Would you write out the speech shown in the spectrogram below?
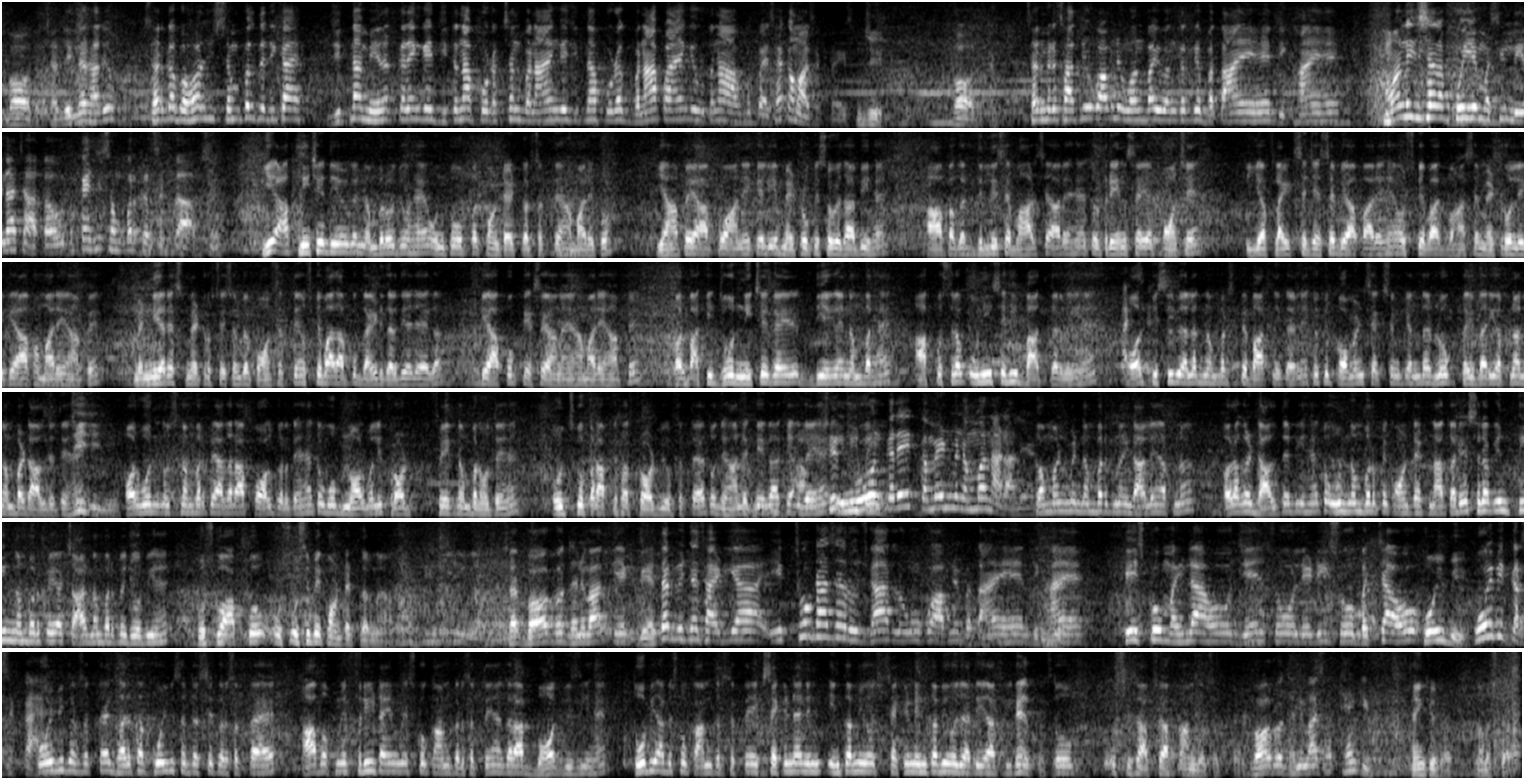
बहुत अच्छा। देखना चाहते हो सर का बहुत ही सिंपल तरीका है। जितना मेहनत करेंगे जितना प्रोडक्शन बनाएँगे जितना प्रोडक्ट बना पाएँगे उतना आपको पैसा कमा सकते हैं इसमें। जी। बहुत अच्छा। सर मेरे साथियों को आपने वन बाय वन करके बताए हैं दिखाए हैं। मान लीजिए सर आप कोई ये मशीन लेना चाहता हो तो कैसे संपर्क कर सकता है आपसे? ये आप नीचे दिए हुए नंबरों जो हैं उनको ऊपर कांटेक्ट कर सकते हैं हमारे को। यहाँ पे आपको आने के लिए मेट्रो की सुविधा भी है। आप अगर दिल्ली से बाहर से आ रहे हैं तो ट्रेन से पहुँचें। या फ़्लाइट से जैसे भी आप आ रहे हैं उसके बाद वहाँ से मेट्रो लेके आप हमारे यहाँ पे नियरेस्ट मेट्रो स्टेशन पे पहुँच सकते हैं उसके बाद आपको गाइड कर दिया जाएगा कि आपको कैसे आना है हमारे यहाँ पे और बाकी जो नीचे गए दिए गए नंबर हैं आपको सिर्फ़ उन्हीं से ही बात करनी है और अच्छा। किसी भी अलग नंबर पे बात नहीं करनी है क्योंकि कमेंट सेक्शन के अंदर लोग कई बार अपना नंबर डाल देते हैं जी, जी, जी। और वो उस नंबर पर अगर आप कॉल करते हैं तो वो नॉर्मली फ्रॉड फेक नंबर होते हैं उसके ऊपर आपके साथ फ्रॉड भी हो सकता है तो ध्यान रखिएगा कि गए हैं फ़ोन करें कमेंट में नंबर ना डालें। कमेंट में नंबर नहीं डालें अपना और अगर डालते भी हैं तो उन नंबर पे कांटेक्ट ना करें सिर्फ़ इन तीन नंबर पे या चार नंबर पे जो भी हैं उसको आपको उस उसी पे कांटेक्ट करना है आपको। सर बहुत बहुत धन्यवाद कि एक बेहतर बिज़नेस आइडिया एक छोटा सा रोज़गार लोगों को आपने बताए हैं दिखाए हैं। कि इसको महिला हो जेंट्स हो लेडीज़ हो बच्चा हो कोई भी। कोई भी कर सकता है। कोई भी कर सकता है घर का कोई भी सदस्य कर सकता है। आप अपने फ्री टाइम में इसको काम कर सकते हैं। अगर आप बहुत बिज़ी हैं तो भी आप इसको काम कर सकते हैं। एक सेकंड हैंड इनकम ही हो सेकंड इनकम ही हो जाती है आपकी। बिल्कुल तो उस हिसाब से आप काम कर सकते हैं। बहुत बहुत धन्यवाद sir. Thank you thank you sir नमस्कार।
